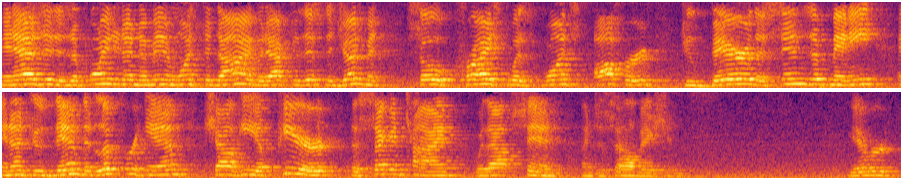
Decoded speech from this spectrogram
And as it is appointed unto men once to die, but after this the judgment, so Christ was once offered to bear the sins of many, and unto them that look for him shall he appear the second time without sin unto salvation. You ever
